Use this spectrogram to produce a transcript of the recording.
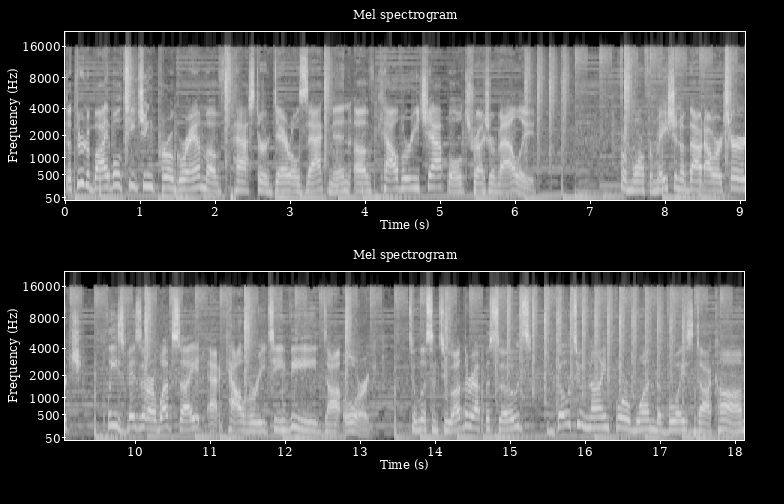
the Through the Bible teaching program of Pastor Daryl Zachman of Calvary Chapel, Treasure Valley. For more information about our church, please visit our website at calvarytv.org. To listen to other episodes, go to 941thevoice.com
